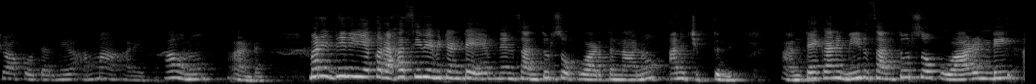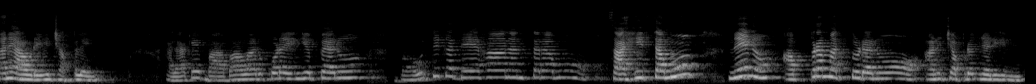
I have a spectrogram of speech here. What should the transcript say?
షాక్ అవుతారు. మీరు అమ్మ అనేసి. అవును అంటారు. మరి దీని యొక్క రహస్యం ఏమిటంటే నేను సంతూర్ సోపు వాడుతున్నాను అని చెప్తుంది. అంతేకాని మీరు సంతూర్ సోపు వాడండి అని ఆవిడేమి చెప్పలేదు. అలాగే బాబావారు కూడా ఏం చెప్పారు? భౌతిక దేహానంతరము సహితము నేను అప్రమత్తుడను అని చెప్పడం జరిగింది.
